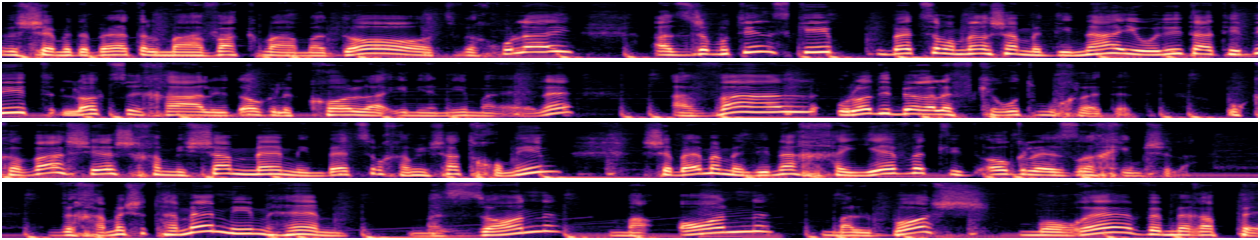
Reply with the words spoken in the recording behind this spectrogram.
ושמדברת על מאבק מעמדות וכולי, אז ז'בוטינסקי בעצם אומר שהמדינה היהודית העתידית לא צריכה לדאוג לכל העניינים האלה, אבל הוא לא דיבר על הפקרות מוחלטת. הוא קבע שיש חמישה מ"מים, בעצם חמישה תחומים, שבהם המדינה חייבת לדאוג לאזרחים שלה. וחמשת המ"מים הם מזון, מעון, מלבוש, מורה ומרפא.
